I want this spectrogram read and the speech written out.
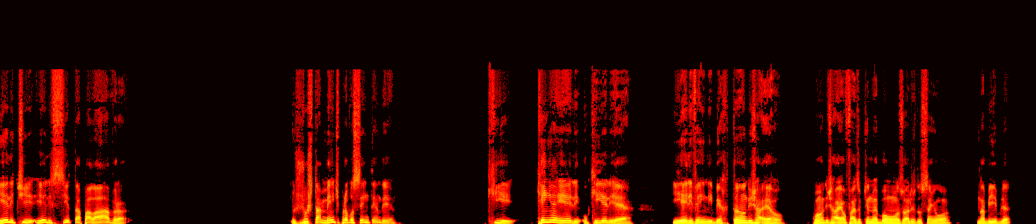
Ele te ele cita a palavra justamente para você entender que quem é ele, o que ele é. E ele vem libertando Israel. Quando Israel faz o que não é bom aos olhos do Senhor, na Bíblia,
